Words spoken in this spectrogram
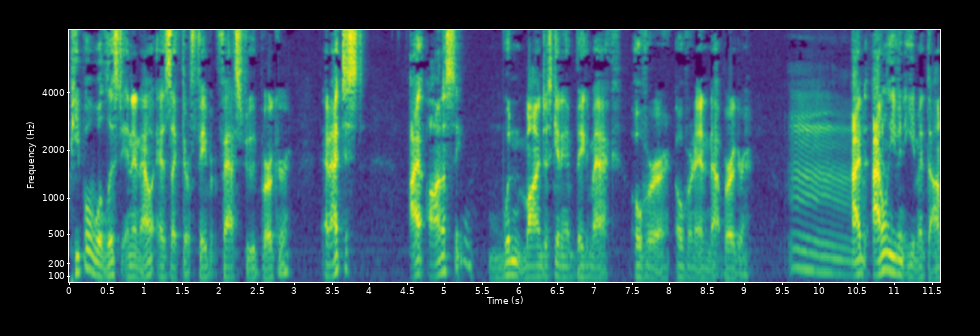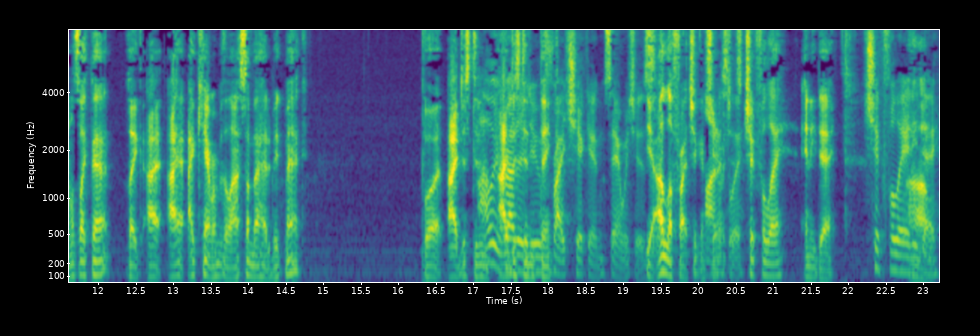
people will list In and Out as like their favorite fast food burger, and I just, I honestly wouldn't mind just getting a Big Mac over over an In and Out burger. Hmm. I I don't even eat McDonald's like that. Like I, I I can't remember the last time I had a Big Mac, but I just didn't. I I, would rather just didn't do think. fried chicken sandwiches. yeah, I love fried chicken Honestly. sandwiches. Chick Fil A any day. Chick Fil A any Um, day.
